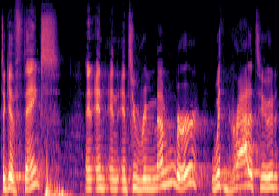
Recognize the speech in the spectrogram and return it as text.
to give thanks and, and, and, and to remember with gratitude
